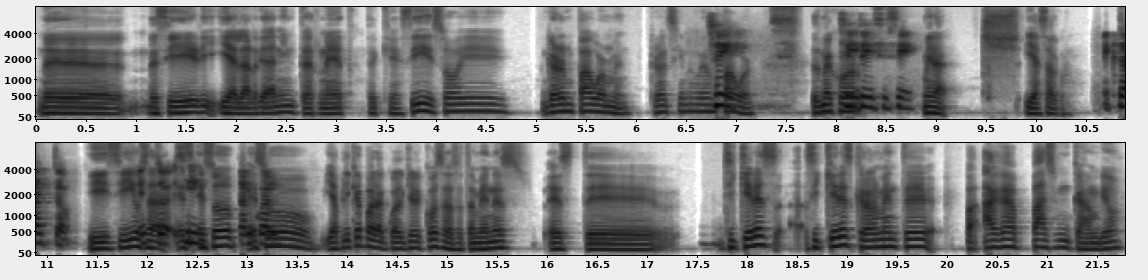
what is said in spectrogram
de decir y alardear en internet de que sí, soy girl empowerment, girl, sí, no, girl power. Es mejor... Sí, sí, sí. Mira, y haz algo. Exacto. Y sí, o sea, eso, eso y aplica para cualquier cosa. O sea, también es, este, si quieres, si quieres que realmente haga, pase un cambio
